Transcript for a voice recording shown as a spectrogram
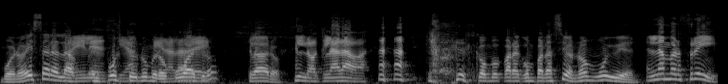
Bueno, esa era la- Ahí le el puesto decía, número era la 4. Claro, Lo aclaraba. como para comparación, ¿no? Muy bien. El number 3.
